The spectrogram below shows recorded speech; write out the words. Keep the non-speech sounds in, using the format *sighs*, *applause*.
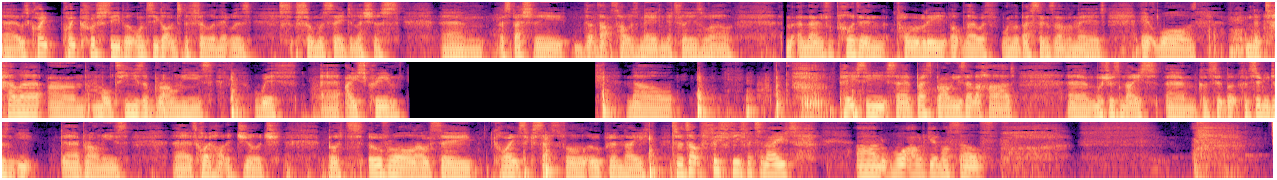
Uh, it was quite quite crusty, but once you got into the filling, it was some would say delicious. Um, especially that that's how it was made in Italy as well. Um, and then for pudding, probably up there with one of the best things I've ever made. It was Nutella and Malteser brownies with uh, ice cream. Now, Pacey said best brownies ever had, um, which was nice. Um, but considering he doesn't eat uh, brownies, uh, it's quite hard to judge. But overall, I would say quite successful opening night. So it's out 50 for tonight, and what I would give myself. *sighs*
